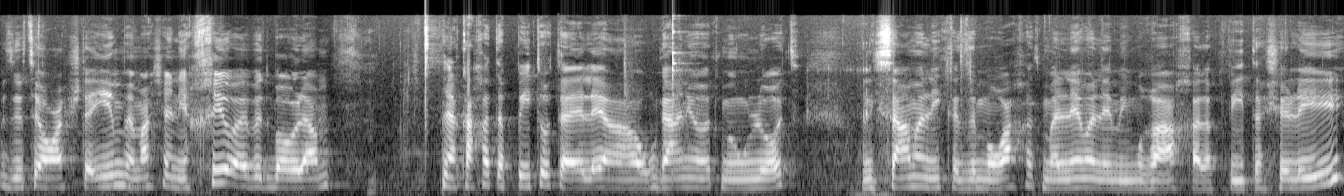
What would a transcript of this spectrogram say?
וזה יוצא ממש טעים, ומה שאני הכי אוהבת בעולם, זה לקחת את הפיתות האלה, האורגניות מעולות. אני שמה לי כזה מורחת מלא מלא ממרח על הפיתה שלי.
